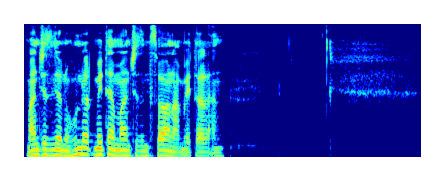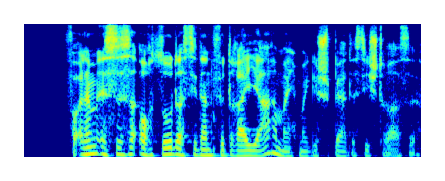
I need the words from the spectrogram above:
Manche sind ja nur 100 Meter, manche sind 200 Meter lang. Vor allem ist es auch so, dass die dann für drei Jahre manchmal gesperrt ist, die Straße.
